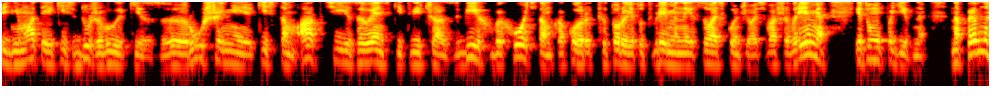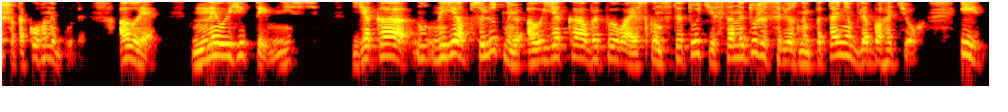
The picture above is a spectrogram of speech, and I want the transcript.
піднімати якісь дуже великі зрушення, якісь там акції. Зеленський твій час збіг, виходь там, якої тут временна ссылать, кончилось ваше время і тому подібне. Напевне, що такого не буде. Але нелегітимність яка ну не є абсолютною, але яка випливає з конституції, стане дуже серйозним питанням для багатьох. І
